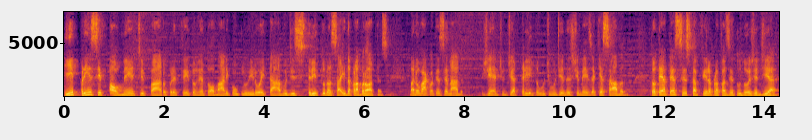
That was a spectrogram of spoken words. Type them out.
e principalmente para o prefeito retomar e concluir o oitavo distrito na saída para Brotas. Mas não vai acontecer nada. Gente, o dia 30, o último dia deste mês aqui é sábado. Então tem até sexta-feira para fazer tudo. Hoje é dia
